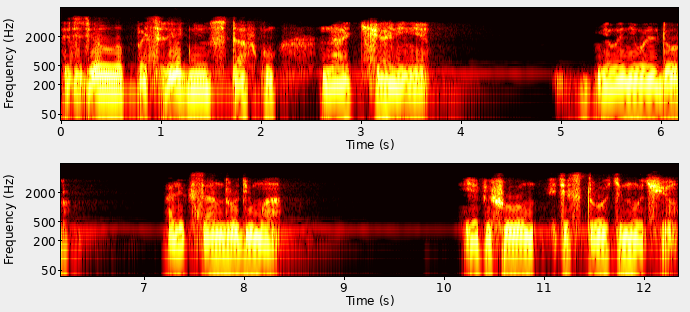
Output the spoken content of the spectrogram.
сделала последнюю ставку на отчаяние. Мелани Вальдор, Александру Дюма. Я пишу вам эти строки ночью.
